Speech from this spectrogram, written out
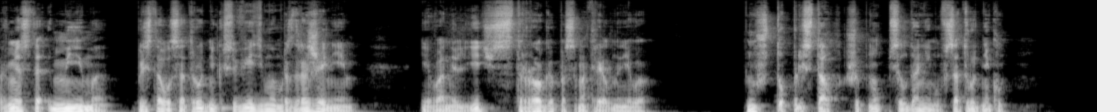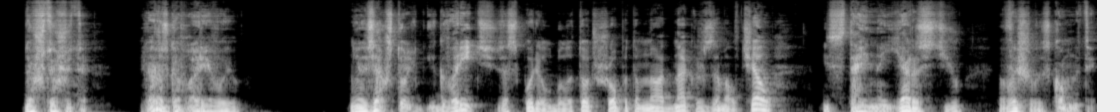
вместо «мимо», приставил сотрудник с видимым раздражением. Иван Ильич строго посмотрел на него. «Ну что пристал?» — шепнул псевдонимов сотруднику. «Да что ж это? Я разговариваю». Нельзя, что ли, и говорить, заспорил было тот шепотом, но однако же замолчал и с тайной яростью вышел из комнаты.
